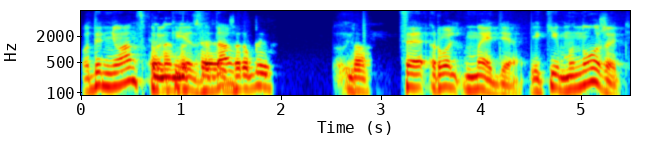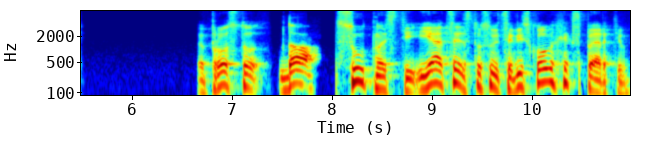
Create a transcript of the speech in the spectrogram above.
Один нюанс, про який я згадав, заробив. Да. Це роль медіа, які множать просто Да. сутності. І я це стосується військових експертів.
